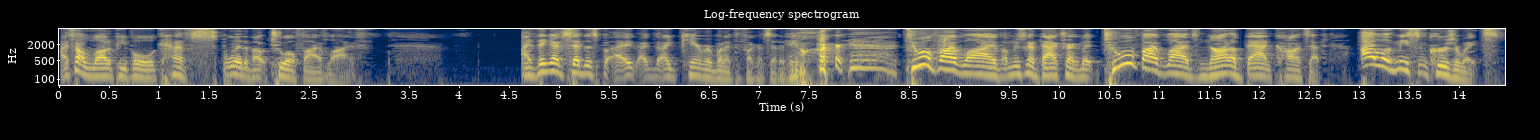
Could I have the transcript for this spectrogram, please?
I saw a lot of people kind of split about 205 Live. I think I've said this, but I, I, I can't remember what the fuck I've said anymore. 205 Live, I'm just going to backtrack a bit. 205 Live's not a bad concept. I love me some cruiserweights.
